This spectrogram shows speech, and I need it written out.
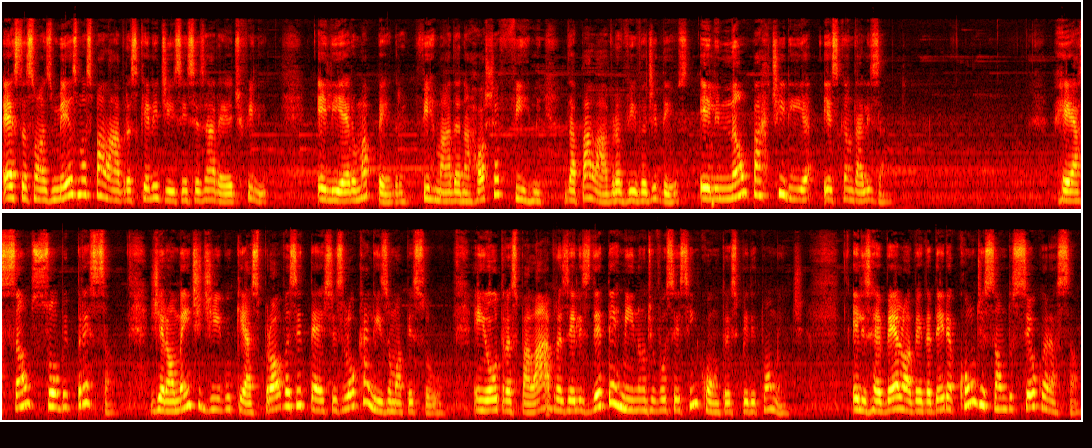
Estas são as mesmas palavras que ele disse em Cesareia de Filipe. Ele era uma pedra, firmada na rocha firme da palavra viva de Deus. Ele não partiria escandalizado. Reação sob pressão. Geralmente digo que as provas e testes localizam uma pessoa. Em outras palavras, eles determinam onde você se encontra espiritualmente. Eles revelam a verdadeira condição do seu coração.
